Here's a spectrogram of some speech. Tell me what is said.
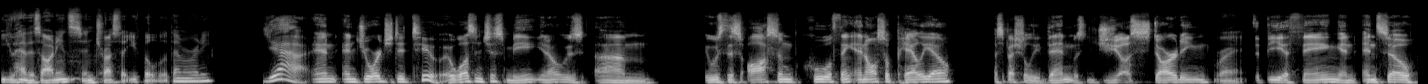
you had this audience and trust that you've built with them already. Yeah, and and George did too. It wasn't just me, you know. It was um, it was this awesome, cool thing, and also paleo, especially then, was just starting Right. to be a thing, and and so,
